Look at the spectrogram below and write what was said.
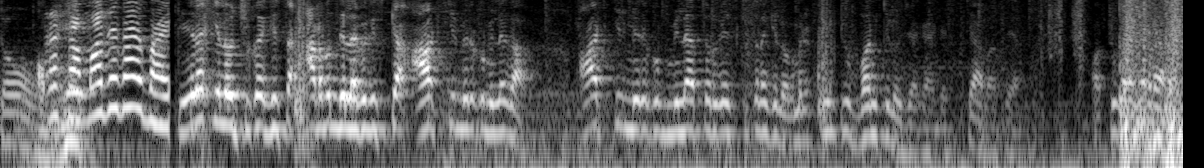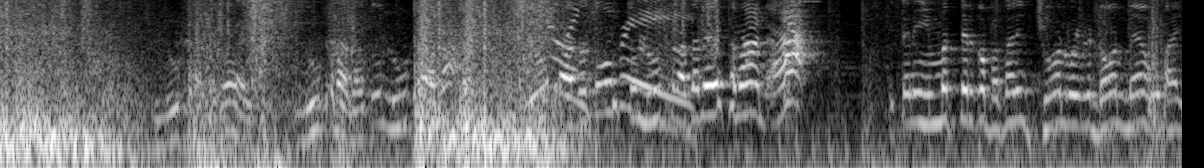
Don अरे समझ गए भाई। तेरह किलो चुका है किसका आठ बंदे लगे किसका आठ किल मेरे को मिलेगा? आठ किल मेरे को मिला तो गैस कितना किलो? मैंने ट्वेंटी वन किलो जाएगा गैस क्या बात है यार। और तू क्या कर रहा है? लूट रहा था भाई लूट रहा था तो लूट रहा था लूट रहा था तो तो लूट रहा था मेरा सामान आ इतनी हिम्मत तेरे को पता नहीं जॉन वर्ग डॉन मैं हूँ भाई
